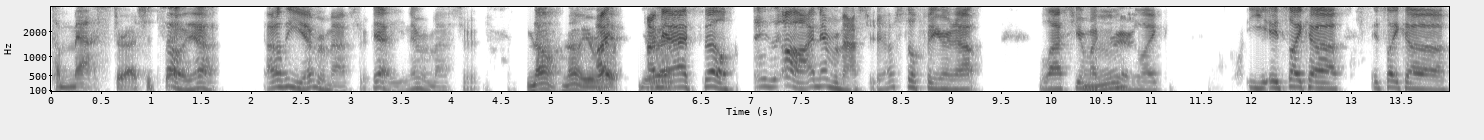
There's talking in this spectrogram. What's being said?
to master, I should say. Oh yeah. I don't think you ever master it. Yeah, you never master it. No, no, you're right. You're I mean, right. I asked Phil, he's like, "Oh, I never mastered it. I'm still figuring it out." Last year of my Mhm. career, like, it's like a, it's like a,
